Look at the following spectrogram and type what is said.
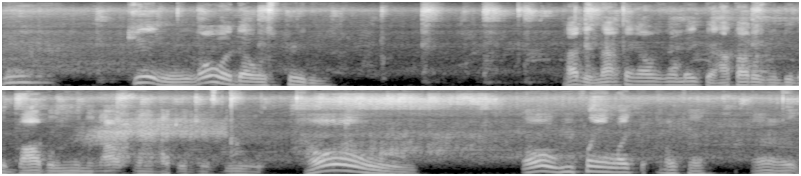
Oh! Good lord, that was pretty. I did not think I was gonna make that. I thought it was gonna do the bobble in and out thing I it just did. Oh, oh, we playing like okay. All right,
